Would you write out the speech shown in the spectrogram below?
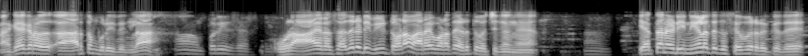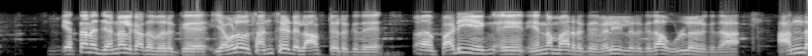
நான் கேட்குற அர்த்தம் புரியுதுங்களா? ஆ புரியுது சார் ஒரு ஆயிரம் சதுரடி வீட்டோட வரைபடத்தை எடுத்து வச்சுக்கோங்க. எத்தனை அடி நீளத்துக்கு செவுரு இருக்குது? எத்தனை ஜன்னல் கதவு இருக்கு? எவ்வளவு சன்சைடு லாஃப்ட் இருக்குது? படி என்ன மாதிரி இருக்குது? வெளியில் இருக்குதா? உள்ள இருக்குதா? அந்த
